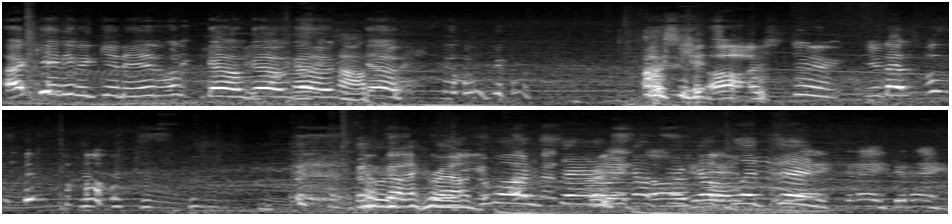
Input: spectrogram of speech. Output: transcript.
I can't even get in. What? Go, go, go, go, go, go. Oh shit! Oh, shoot. You're not supposed to. Coming back around. Come on, Santa. We got pick up Blitzen. Today, today,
